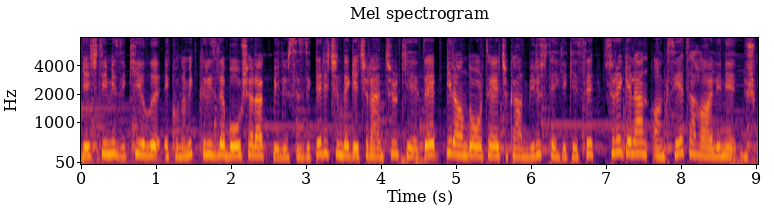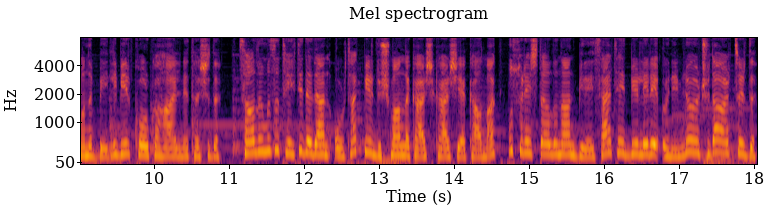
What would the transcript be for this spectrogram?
Geçtiğimiz iki yılı ekonomik krizle boğuşarak belirsizlikler içinde geçiren Türkiye'de bir anda ortaya çıkan virüs tehlikesi süregelen anksiyete halini düşmanı belli bir korku haline taşıdı. Sağlığımızı tehdit eden ortak bir düşmanla karşı karşıya kalmak bu süreçte alınan bireysel tedbirleri önemli ölçüde arttırdı.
